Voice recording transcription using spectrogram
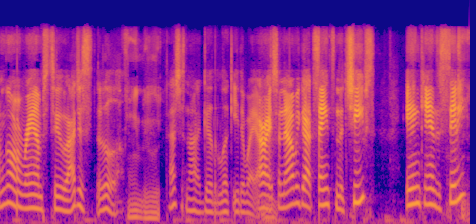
I'm going Rams too. I just ugh. Can't do it. That's just not a good look either way. All right, so now we got Saints and the Chiefs in Kansas City.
